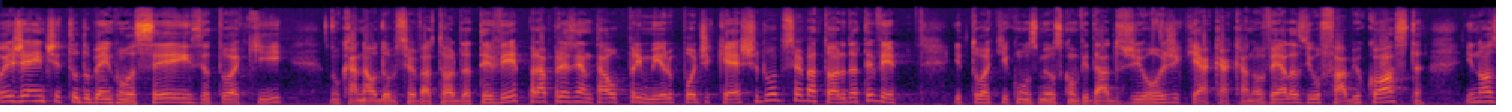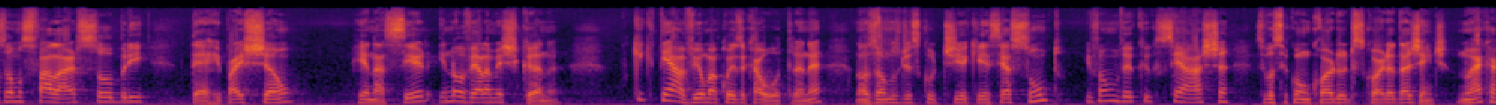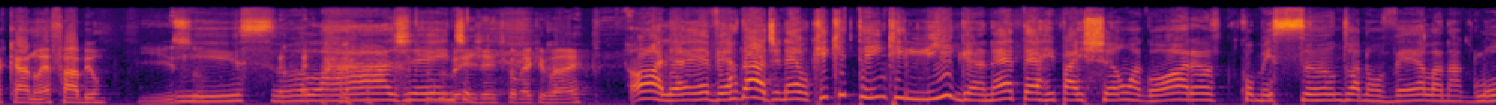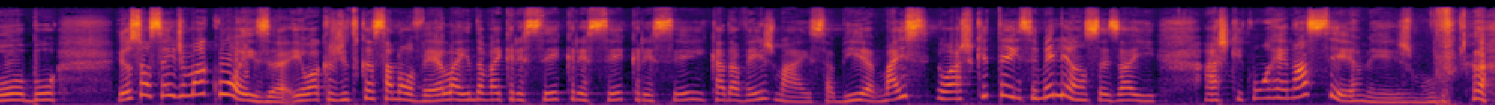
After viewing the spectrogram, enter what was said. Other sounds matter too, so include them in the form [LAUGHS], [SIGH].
Oi, gente, tudo bem com vocês? Eu estou aqui no canal do Observatório da TV para apresentar o primeiro podcast do Observatório da TV. E estou aqui com os meus convidados de hoje, que é a Cacá Novelas e o Fábio Costa, e nós vamos falar sobre Terra e Paixão, Renascer e novela mexicana. O que, que tem a ver uma coisa com a outra, né? Nós vamos discutir aqui esse assunto e vamos ver o que você acha, se você concorda ou discorda da gente. Não é, Cacá? Não é, Fábio? Isso. Isso, olá, gente. [LAUGHS] Tudo bem, gente? Como é que vai? Olha, é verdade, né? O que, que tem que liga, né? Terra e Paixão agora, começando a novela na Globo. Eu só sei de uma coisa. Eu acredito que essa novela ainda vai crescer, crescer, crescer e cada vez mais, sabia? Mas eu acho que tem semelhanças aí. Acho que com o renascer mesmo.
